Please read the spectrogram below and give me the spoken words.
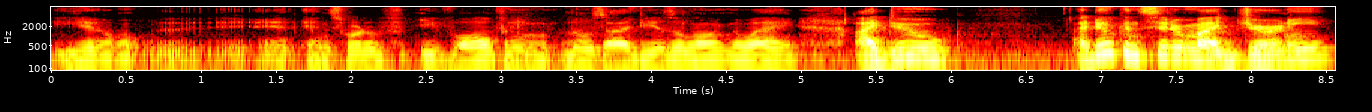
you know, and sort of evolving those ideas along the way. I do I do consider my journey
